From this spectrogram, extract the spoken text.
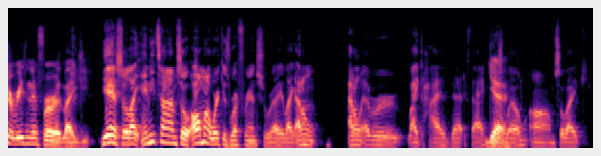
your reasoning for like Yeah, so like anytime, so all my work is referential, right? Like I don't, I don't ever like hide that fact Yeah. as well. Um, so like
